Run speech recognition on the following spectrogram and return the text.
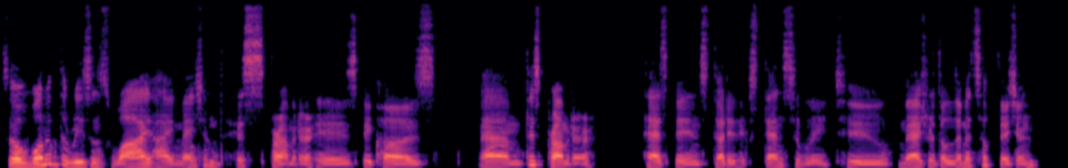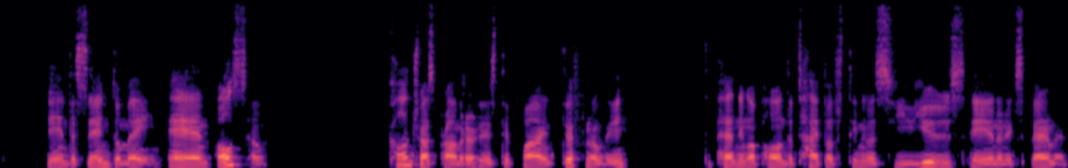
So one of the reasons why I mentioned this parameter is because um, this parameter has been studied extensively to measure the limits of vision in the same domain. And also, contrast parameter is defined differently depending upon the type of stimulus you use in an experiment.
